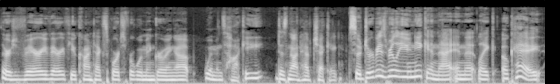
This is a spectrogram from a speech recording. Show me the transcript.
There's very, very few contact sports for women growing up. Women's hockey does not have checking. So Derby is really unique in that, in that, like, okay,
